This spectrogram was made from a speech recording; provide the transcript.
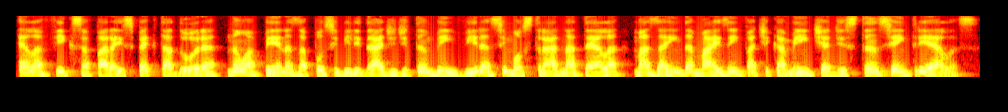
ela fixa para a espectadora, não apenas a possibilidade de também vir a se mostrar na tela, mas ainda mais enfaticamente a distância entre elas.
